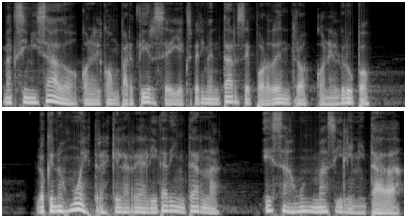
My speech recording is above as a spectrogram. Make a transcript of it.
maximizado con el compartirse y experimentarse por dentro con el grupo, lo que nos muestra es que la realidad interna es aún más ilimitada,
